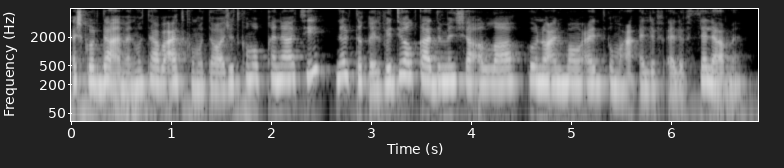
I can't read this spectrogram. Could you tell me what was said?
أشكر دائما متابعتكم وتواجدكم بقناتي. نلتقي الفيديو القادم إن شاء الله. كونوا على الموعد ومع ألف ألف سلامة.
